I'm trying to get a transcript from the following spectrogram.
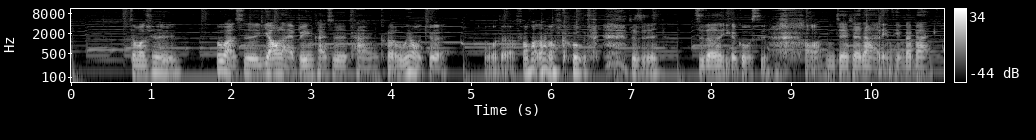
怎么去，不管是邀来宾还是谈客户，因为我觉得。我的方法都蛮酷的，就是值得一个故事。好，那今天谢谢大家的聆听，拜拜。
